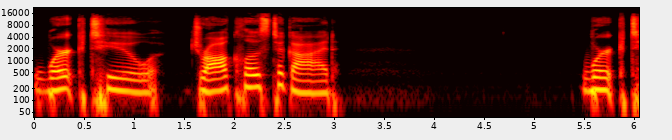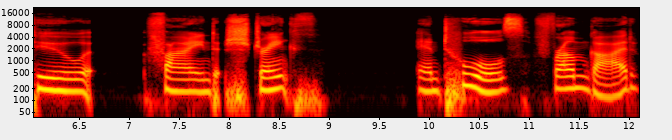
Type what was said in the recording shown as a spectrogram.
work to draw close to God, work to find strength and tools from God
